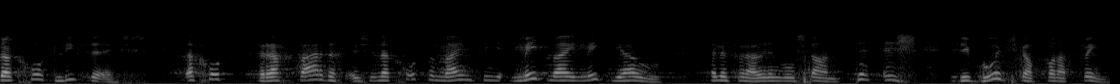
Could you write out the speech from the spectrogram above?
Dat God liefde is. Dat God regverdig is en dat God vir my en vir met my en met jou in 'n verhouding wil staan. Dit is die boodskap van Advent.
